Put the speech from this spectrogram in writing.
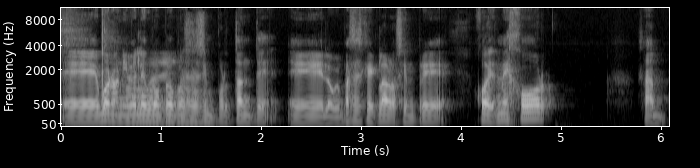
Eh, bueno, a nivel No, europeo ahí pues es importante. Eh, lo que pasa es que, claro, siempre, joder, es mejor. O sea,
